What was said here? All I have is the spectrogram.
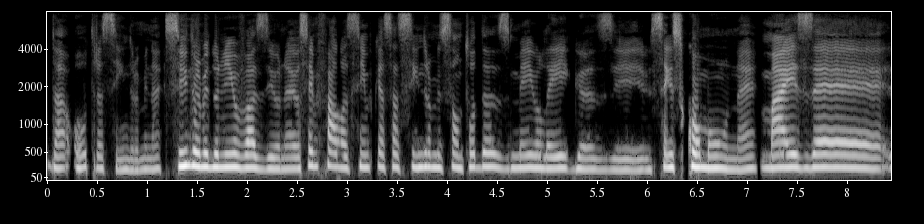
da outra síndrome, né? Síndrome do ninho vazio, né? Eu sempre falo assim, porque essas síndromes são todas meio leigas e senso comum, né? Mas é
